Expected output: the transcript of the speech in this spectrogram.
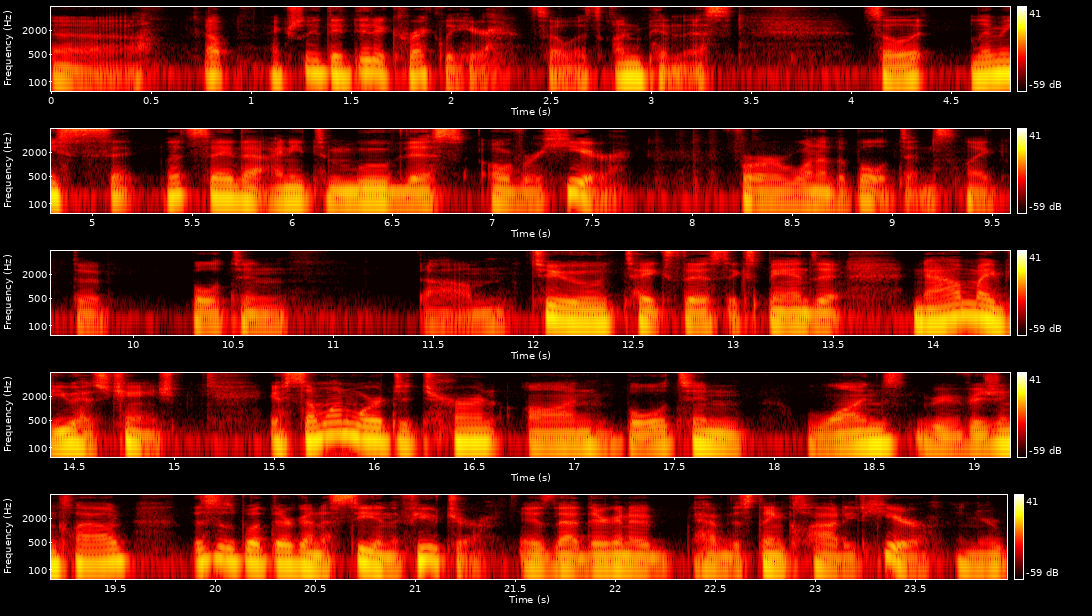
uh, oh, actually they did it correctly here. So let's unpin this. So let, let me say, let's say that I need to move this over here for one of the bulletins, like the bulletin um, 2 takes this, expands it. Now my view has changed. If someone were to turn on bulletin 1's revision cloud, this is what they're going to see in the future, is that they're going to have this thing clouded here, and you're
